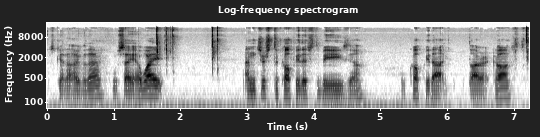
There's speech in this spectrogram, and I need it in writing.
let's get that over there. We'll say await and just to copy this to be easier we'll copy that direct cast.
